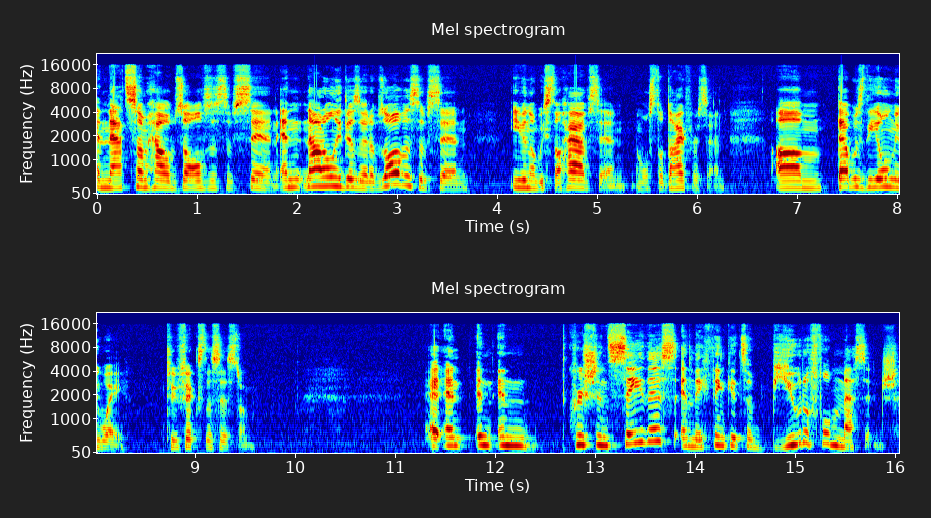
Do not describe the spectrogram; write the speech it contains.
And that somehow absolves us of sin. And not only does it absolve us of sin, even though we still have sin and we'll still die for sin, um, that was the only way to fix the system. And, and, and Christians say this and they think it's a beautiful message.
